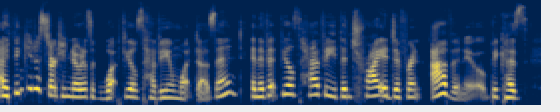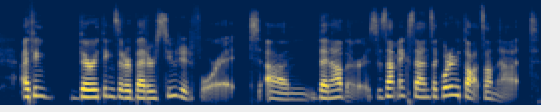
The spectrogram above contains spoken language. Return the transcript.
I think you just start to notice like what feels heavy and what doesn't. And if it feels heavy, then try a different avenue because I think there are things that are better suited for it um, than others. Does that make sense? Like, what are your thoughts on that?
